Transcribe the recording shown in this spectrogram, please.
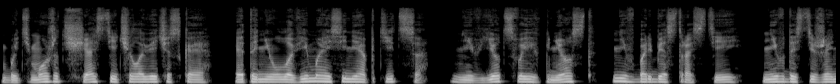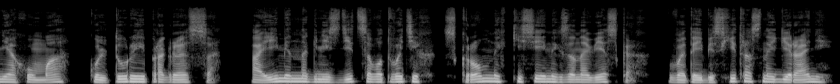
Быть может, счастье человеческое — это неуловимая синяя птица, не вьет своих гнезд ни в борьбе страстей, ни в достижениях ума, культуры и прогресса, а именно гнездится вот в этих скромных кисейных занавесках, в этой бесхитростной герани,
